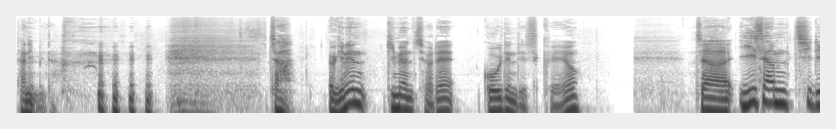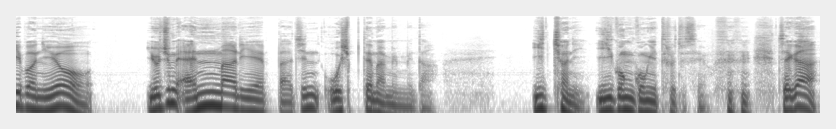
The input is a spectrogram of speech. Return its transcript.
다닙니다. 자, 여기는 김현철의 골든 디스크예요. 자, 2372번이요. 요즘 N마리에 빠진 50대 맘입니다. 2002, 200이 틀어주세요. 제가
